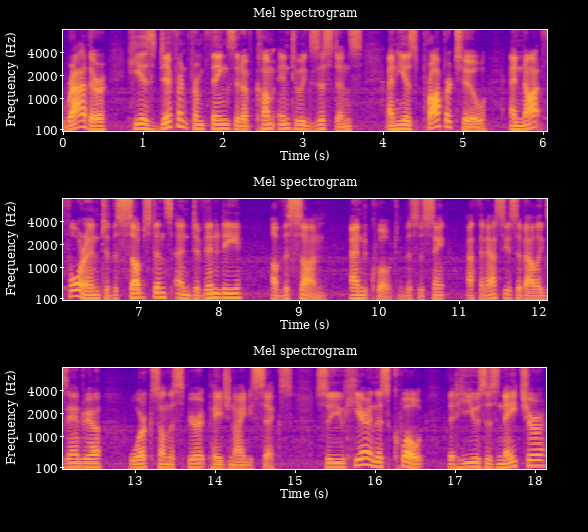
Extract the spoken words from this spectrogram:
Rather, he is different from things that have come into existence, and he is proper to and not foreign to the substance and divinity of the Son. This is St. Athanasius of Alexandria, Works on the Spirit, page 96. So you hear in this quote that he uses nature,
